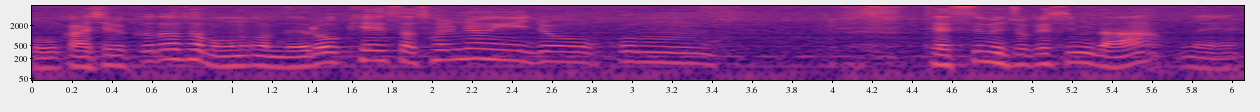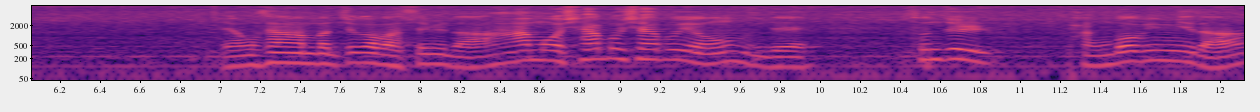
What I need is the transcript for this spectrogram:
그 가시를 끊어서 먹는 겁니다. 이렇게 해서 설명이 조금 됐으면 좋겠습니다. 네. 영상 한번 찍어봤습니다. 하모 샤브샤브용 이제 손질 방법입니다.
